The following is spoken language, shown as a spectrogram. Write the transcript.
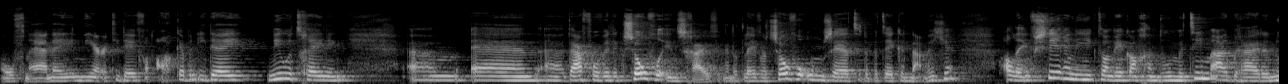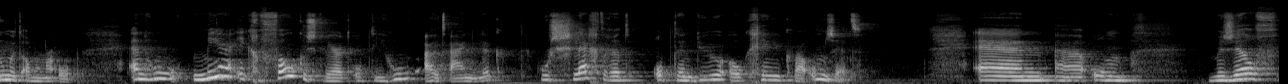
Of nou ja, nee, meer het idee van, oh, ik heb een idee, nieuwe training. Um, en uh, daarvoor wil ik zoveel inschrijvingen. Dat levert zoveel omzet. Dat betekent, nou weet je, alle investeringen die ik dan weer kan gaan doen, mijn team uitbreiden, noem het allemaal maar op. En hoe meer ik gefocust werd op die hoe uiteindelijk, hoe slechter het op den duur ook ging qua omzet. En uh, om mezelf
